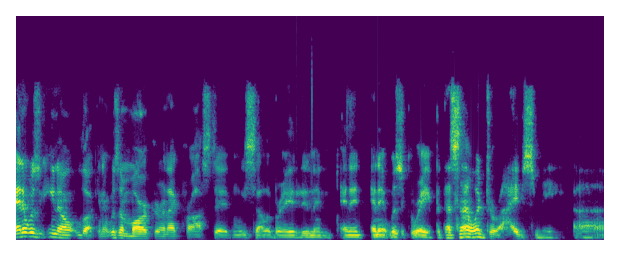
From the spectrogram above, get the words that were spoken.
and it was you know look and it was a marker and i crossed it and we celebrated and and it, and it was great. But that's not what drives me uh,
